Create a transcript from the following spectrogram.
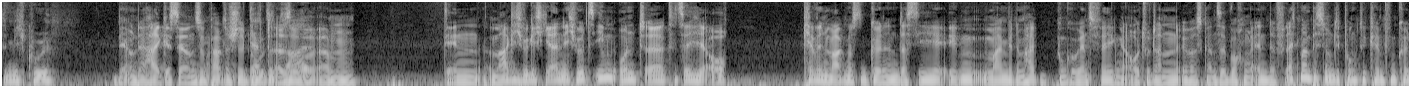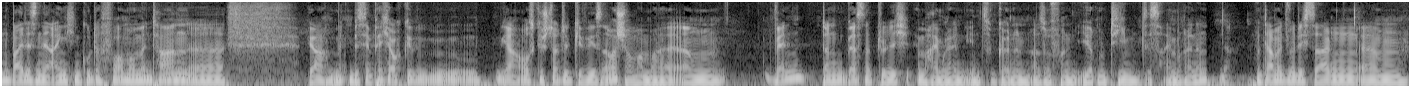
ziemlich cool. Ja, und der Hulk ist ja ein sympathischer Dude, ja, also ähm, den mag ich wirklich gern. Ich würde es ihm und äh, tatsächlich auch Kevin Magnussen gönnen, dass sie eben mal mit einem halb konkurrenzfähigen Auto dann über das ganze Wochenende vielleicht mal ein bisschen um die Punkte kämpfen können. Beide sind ja eigentlich in guter Form momentan. Mhm. Äh, ja, mit ein bisschen Pech auch ja, ausgestattet gewesen, aber schauen wir mal. Ähm, wenn, dann wäre es natürlich im Heimrennen ihnen zu gönnen, also von ihrem Team das Heimrennen. Ja. Und damit würde ich sagen, ähm,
